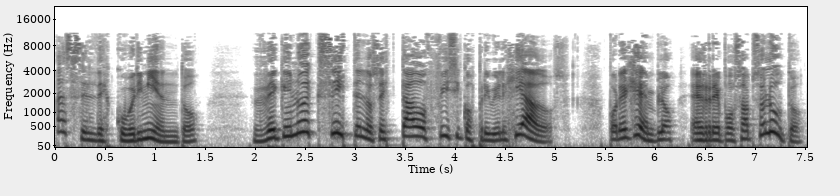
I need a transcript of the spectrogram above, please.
hace el descubrimiento de que no existen los estados físicos privilegiados, por ejemplo, el reposo absoluto,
